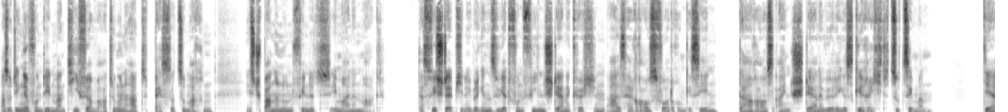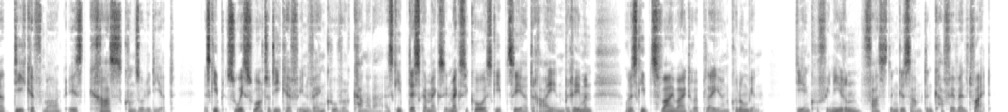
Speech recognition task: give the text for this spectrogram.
Also Dinge, von denen man tiefe Erwartungen hat, besser zu machen, ist spannend und findet immer einen Markt. Das Fischstäbchen übrigens wird von vielen Sterneköchen als Herausforderung gesehen, daraus ein sternewürdiges Gericht zu zimmern. Der Decaf-Markt ist krass konsolidiert. Es gibt Swiss Water Decaf in Vancouver, Kanada. Es gibt Descamex in Mexiko, es gibt CR3 in Bremen und es gibt zwei weitere Player in Kolumbien. Die entkoffinieren fast den gesamten Kaffee weltweit.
